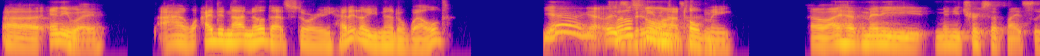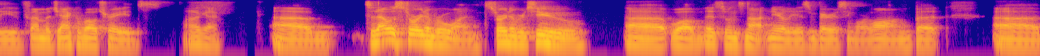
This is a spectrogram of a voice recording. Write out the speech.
uh anyway, I I did not know that story. I didn't know you know how to weld. yeah, yeah. what else have you not told me? Oh, I have many, many tricks up my sleeve. I'm a jack of all trades. Okay. Um, so that was story number one. Story number two, uh, well, this one's not nearly as embarrassing or long, but uh,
